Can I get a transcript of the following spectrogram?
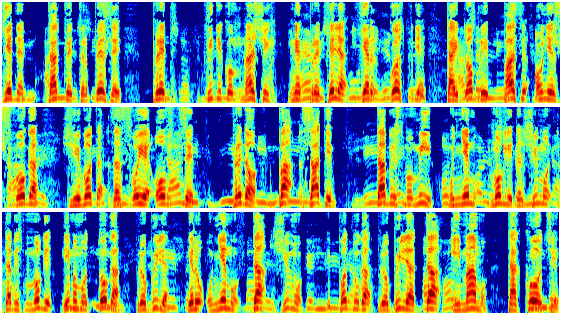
jedne takve trpeze pred vidikom naših neprijatelja, jer gospod je taj dobri pasir, on je svoga života za svoje ovce predao, pa zatim da bismo mi u njemu mogli da živimo i da bismo mogli da imamo toga preobilja, jer u njemu da živimo i potpuno ga preobilja da imamo također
